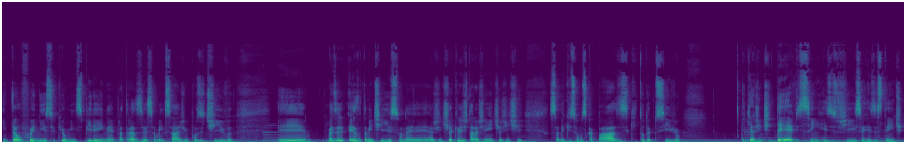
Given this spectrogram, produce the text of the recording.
Então foi nisso que eu me inspirei, né, para trazer essa mensagem positiva. É, mas é, é exatamente isso, né? É a gente acreditar na gente, a gente saber que somos capazes, que tudo é possível e que a gente deve sim resistir, ser resistente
